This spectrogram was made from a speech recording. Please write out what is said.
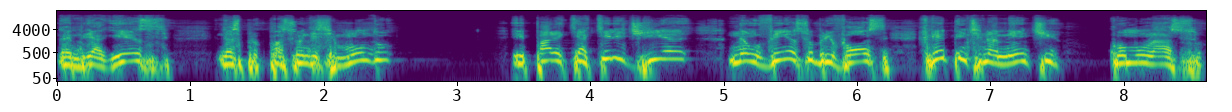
da embriaguez, das preocupações desse mundo, e para que aquele dia não venha sobre vós repentinamente como um laço.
